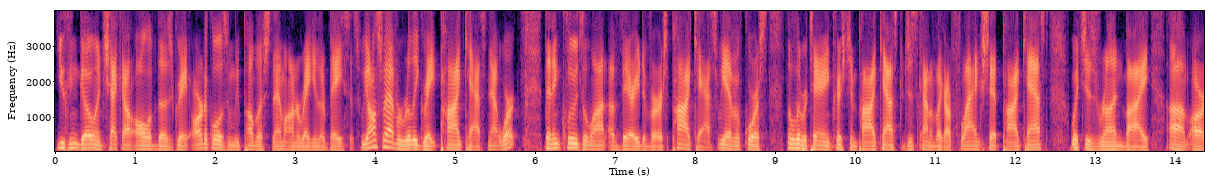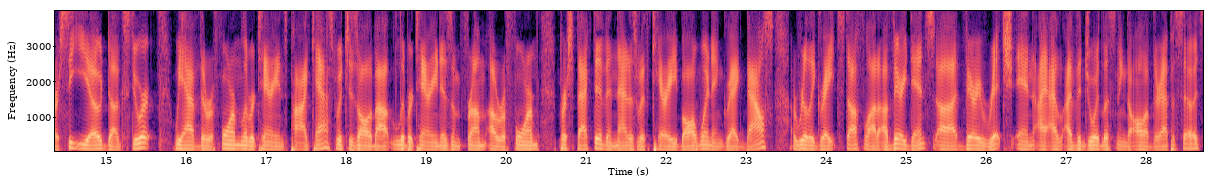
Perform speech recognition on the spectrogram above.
you can go and check out all of those great articles, and we publish them on a regular basis. We also have a really great podcast network that includes a lot of very diverse podcasts. We have, of course, the Libertarian Christian Podcast, which is kind of like our flagship podcast, which is run by um, our CEO, Doug Stuart. We have the Reformed Libertarians Podcast, which is all about libertarianism from a reformed perspective, and that is with Kerry Baldwin and Greg Baus. A really great stuff, a lot of very dense, uh, very rich, and I, I, I've enjoyed listening to all of their episodes.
